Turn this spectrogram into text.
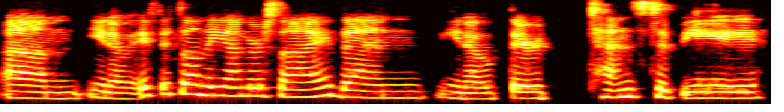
Um, you know, if it's on the younger side, then, you know, there tends to be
